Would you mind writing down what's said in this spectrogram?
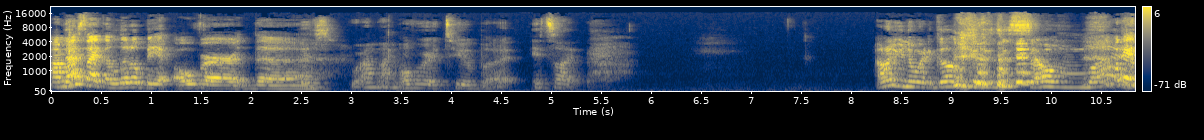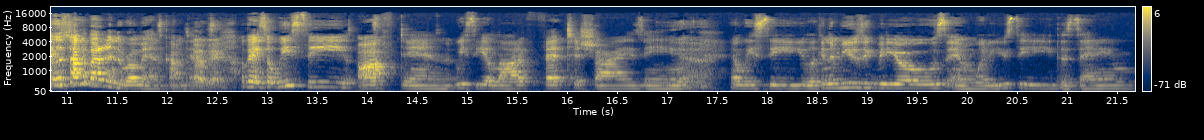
I'm just like a little bit over the. It's, I'm, I'm over it too, but it's like I don't even know where to go because it's just so much. Okay, let's talk about it in the romance context. Okay. Okay, so we see often we see a lot of fetishizing, Yeah. and we see you look in the music videos, and what do you see? The same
